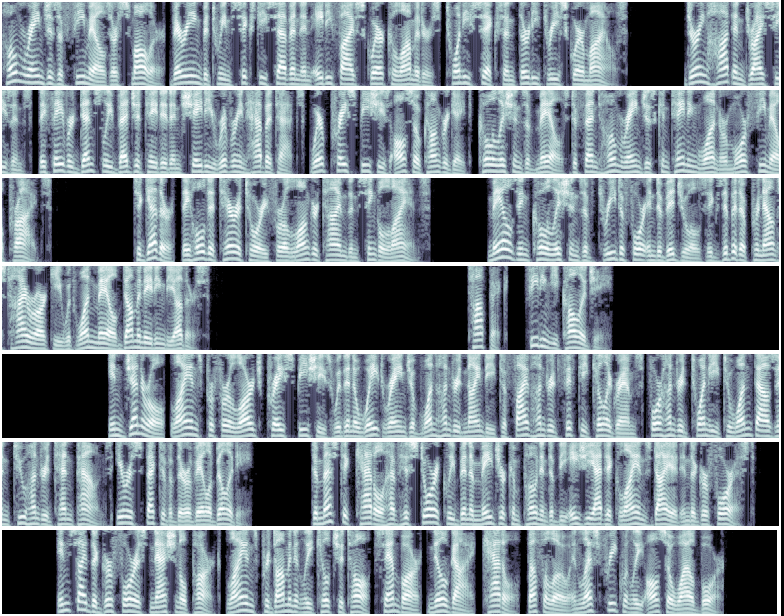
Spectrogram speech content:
Home ranges of females are smaller, varying between 67 and 85 square kilometers, 26 and 33 square miles. During hot and dry seasons, they favor densely vegetated and shady riverine habitats, where prey species also congregate. Coalitions of males defend home ranges containing one or more female prides. Together, they hold a territory for a longer time than single lions. Males in coalitions of three to four individuals exhibit a pronounced hierarchy with one male dominating the others. Feeding ecology In general, lions prefer large prey species within a weight range of 190 to 550 kilograms, 420 to 1210 pounds, irrespective of their availability. Domestic cattle have historically been a major component of the Asiatic lion's diet in the Gir forest. Inside the Gir Forest National Park, lions predominantly kill chital, sambar, nilgai, cattle, buffalo and less frequently also wild boar.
